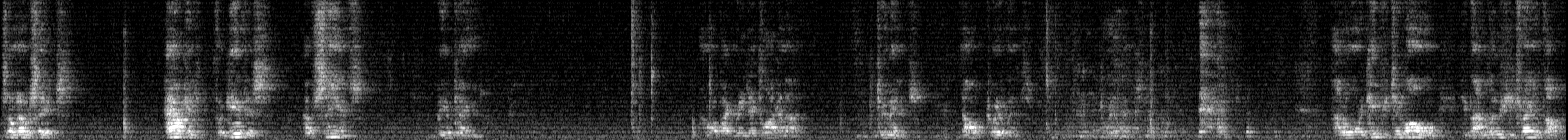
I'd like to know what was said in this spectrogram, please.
So number six, how can forgiveness of sins be obtained? I don't know if I can read that clock or not. Two minutes. No, 12 minutes. 12 minutes. I don't want to keep you too long. You might lose your train of thought.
